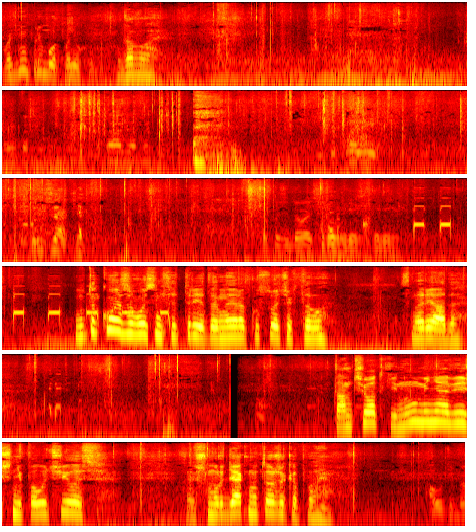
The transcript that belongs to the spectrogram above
Возьми прибор, понюхай. давай. Друзьяки. Подожди, давай Серегу держи. подожди. Ну такой же 83, это, наверное, кусочек того снаряда. Там четкий, ну у меня, видишь, не получилось. Шмурдяк мы тоже копаем. А у тебя,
